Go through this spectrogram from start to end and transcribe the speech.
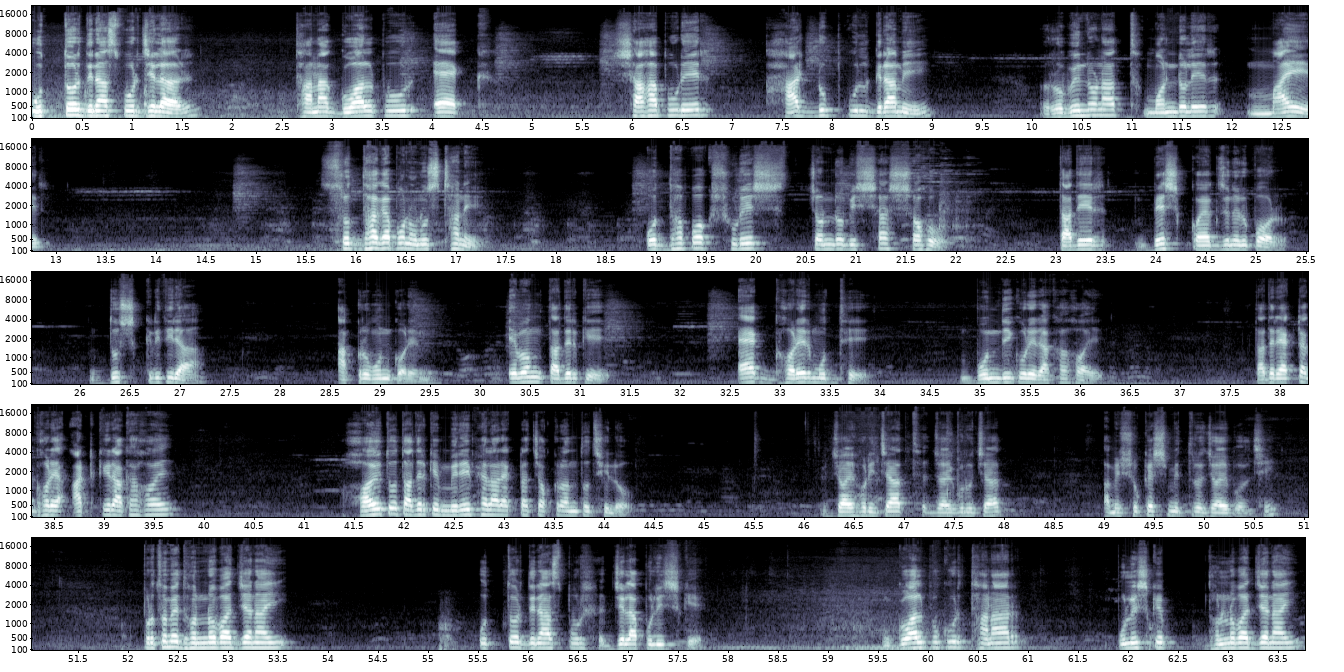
উত্তর দিনাজপুর জেলার থানা গোয়ালপুর এক শাহাপুরের হাটডুপকুল গ্রামে রবীন্দ্রনাথ মণ্ডলের মায়ের শ্রদ্ধাজ্ঞাপন অনুষ্ঠানে অধ্যাপক সুরেশ চন্দ্র বিশ্বাস সহ তাদের বেশ কয়েকজনের উপর দুষ্কৃতীরা আক্রমণ করেন। এবং তাদেরকে এক ঘরের মধ্যে বন্দি করে রাখা হয়। তাদের একটা ঘরে আটকে রাখা হয়। হয়তো তাদেরকে মেরে ফেলার একটা চক্রান্ত ছিল। জয় হরিচাঁদ, জয় গুরুচাঁদ। আমি সুকেশ মিত্র, জয় বলছি। প্রথমে ধন্যবাদ জানাই উত্তর দিনাজপুর জেলা পুলিশকে। গোয়ালপুকুর থানার পুলিশকে ধন্যবাদ জানাই।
